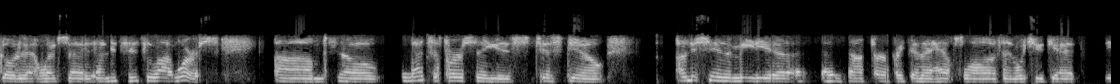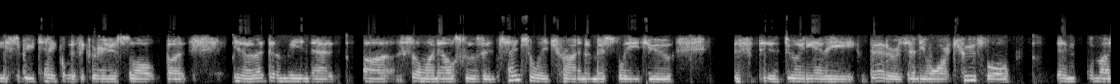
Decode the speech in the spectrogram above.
go to that website, and it's it's a lot worse. Um, so that's the first thing is just you know understand the media is not perfect and they have flaws, and what you get needs to be taken with a grain of salt. But you know that doesn't mean that uh, someone else who's intentionally trying to mislead you is, is doing any better, is any more truthful. And, and my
